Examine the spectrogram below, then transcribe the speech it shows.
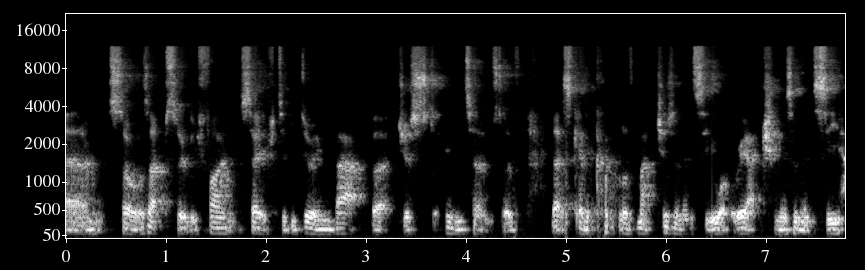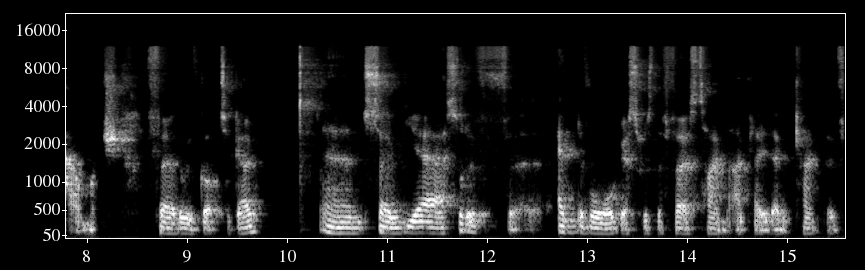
Um, so it was absolutely fine and safe to be doing that, but just in terms of let's get a couple of matches and then see what the reaction is, and then see how much further we've got to go. Um, so yeah, sort of uh, end of August was the first time that I played any kind of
